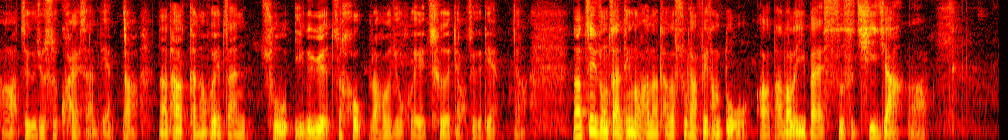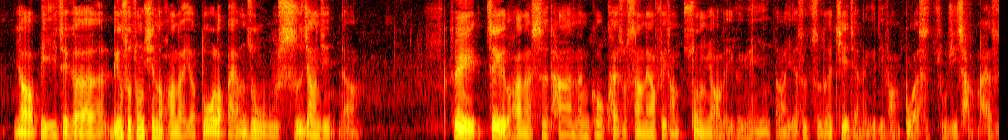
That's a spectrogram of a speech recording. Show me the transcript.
啊，这个就是快闪店啊。那它可能会展出一个月之后，然后就会撤掉这个店啊。那这种展厅的话呢，它的数量非常多啊，达到了一百四十七家啊，要比这个零售中心的话呢，要多了百分之五十将近啊。所以这个的话呢，是它能够快速上量非常重要的一个原因啊，也是值得借鉴的一个地方。不管是主机厂还是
